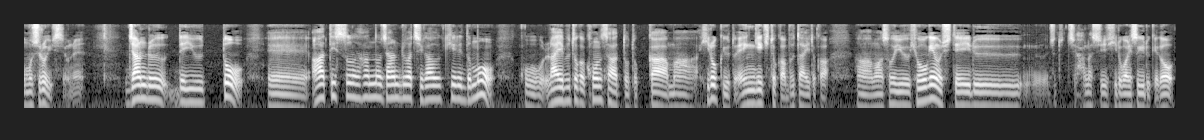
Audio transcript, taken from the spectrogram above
面白いですよね。ジャンルで言うと、えー、アーティストさんのジャンルは違うけれどもこうライブとかコンサートとかまあ広く言うと演劇とか舞台とかあまあそういう表現をしているちょっと話広がりすぎるけど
